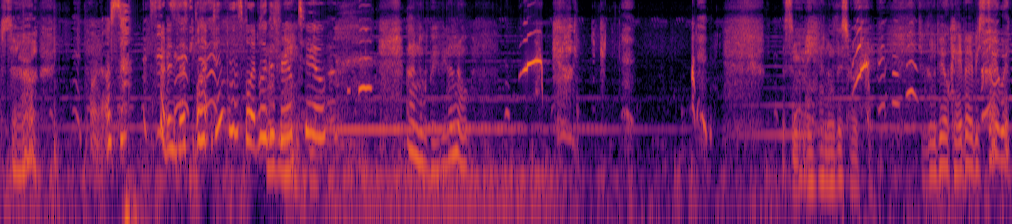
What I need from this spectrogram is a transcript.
Sarah, Oh no, so, so does this blood. This blood looks real too. I know, baby, I know. Listen to me, I know this hurts. You're gonna be okay, baby. Stay with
